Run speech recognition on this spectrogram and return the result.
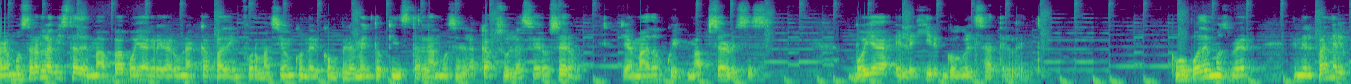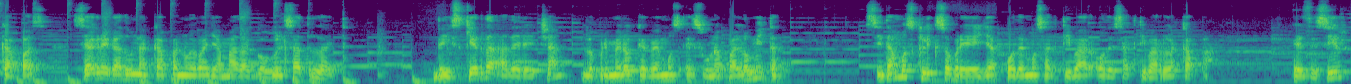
Para mostrar la vista de mapa voy a agregar una capa de información con el complemento que instalamos en la cápsula 00, llamado Quick Map Services. Voy a elegir Google Satellite. Como podemos ver, en el panel capas se ha agregado una capa nueva llamada Google Satellite. De izquierda a derecha, lo primero que vemos es una palomita. Si damos clic sobre ella podemos activar o desactivar la capa, es decir,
